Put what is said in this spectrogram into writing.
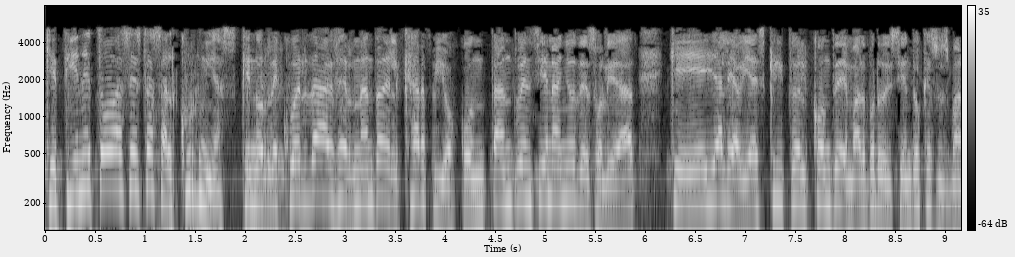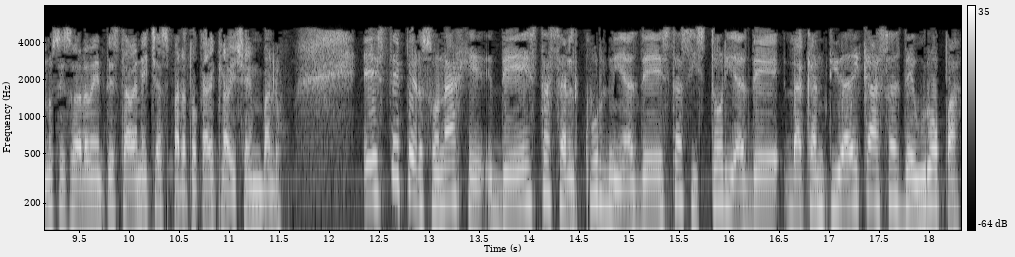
que tiene todas estas alcurnias, que nos recuerda a Fernanda del Carpio, contando en Cien años de soledad que ella le había escrito el conde de Marlborough diciendo que sus manos solamente estaban hechas para tocar el clavicémbalo. Este personaje de estas alcurnias, de estas historias, de la cantidad de casas de Europa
